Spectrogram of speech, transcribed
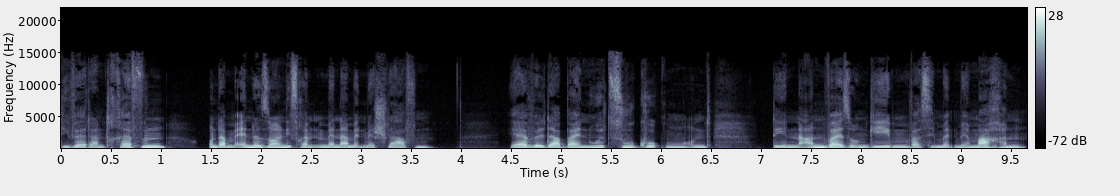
die wir dann treffen und am Ende sollen die fremden Männer mit mir schlafen. Er will dabei nur zugucken und denen Anweisungen geben, was sie mit mir machen.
